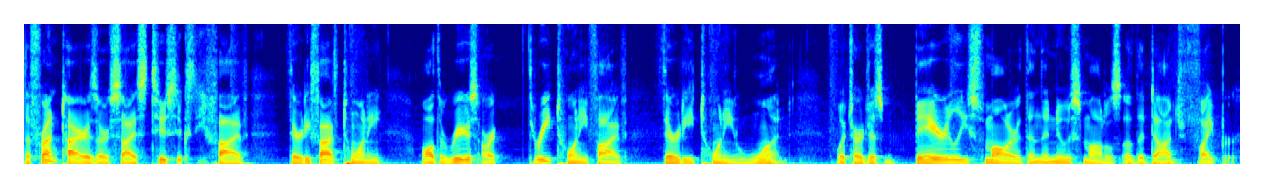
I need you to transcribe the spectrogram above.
The front tires are size 265 35 20, while the rears are 325 30 21, which are just barely smaller than the newest models of the Dodge Viper.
